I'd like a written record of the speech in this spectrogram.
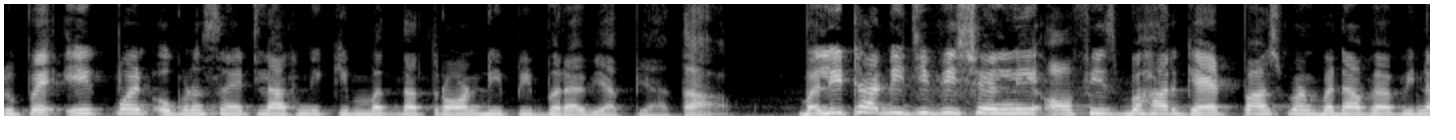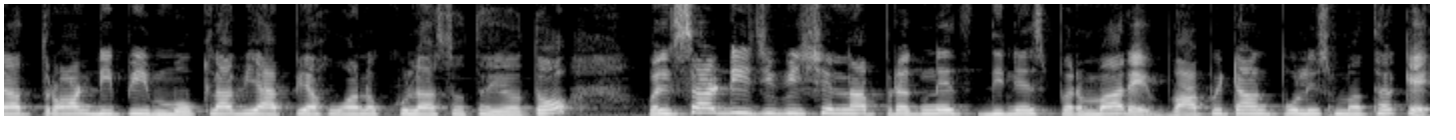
રૂપિયા એક પોઈન્ટ ઓગણસાઠ લાખની કિંમતના ત્રણ ડીપી ભરાવી આપ્યા હતા. બલીઠા ડીજીવીસીએલની ઓફિસ બહાર ગેટ પાસ પણ બનાવ્યા વિના ત્રણ ડીપી મોકલાવી આપ્યા હોવાનો ખુલાસો થયો હતો. વલસાડ ડીજીવીસીએલના પ્રજ્ઞેશ દિનેશ પરમારે વાપી ટાઉન પોલીસ મથકે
